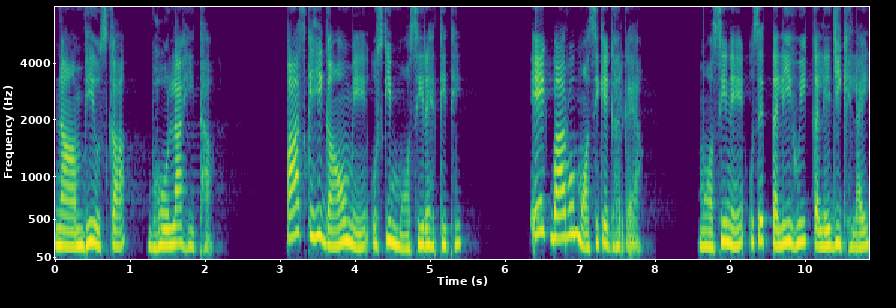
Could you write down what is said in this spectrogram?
नाम भी उसका भोला ही था। पास के ही गाँव में उसकी मौसी रहती थी। एक बार वो मौसी के घर गया। मौसी ने उसे तली हुई कलेजी खिलाई।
